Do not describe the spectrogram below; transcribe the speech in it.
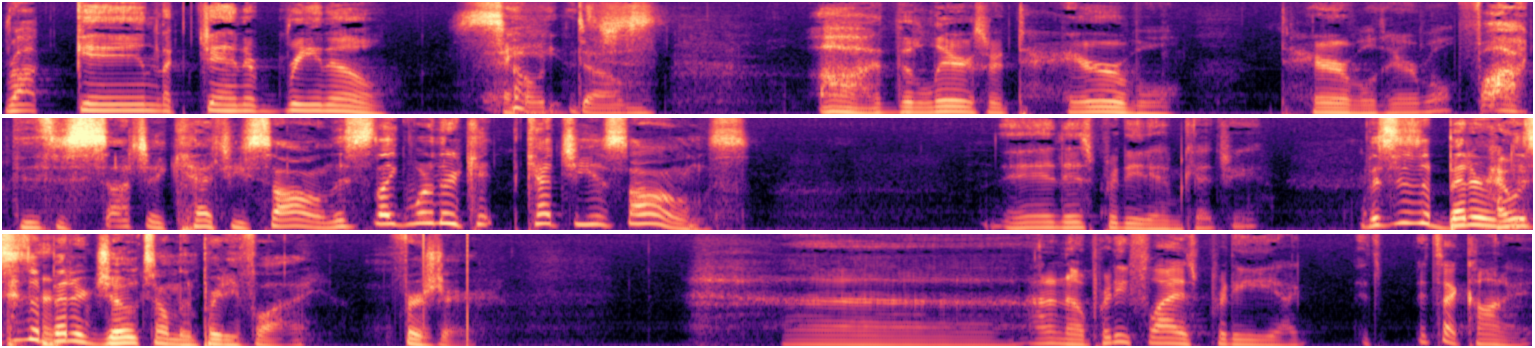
Rockin' like Janet Reno. So dumb. Ah, the lyrics are terrible. Terrible, terrible. Fuck, this is such a catchy song. This is like one of their ca- catchiest songs. It is pretty damn catchy. This is a better. Would- this is a better joke song than Pretty Fly, for sure. Uh, I don't know. Pretty Fly is pretty. Uh, it's it's iconic.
